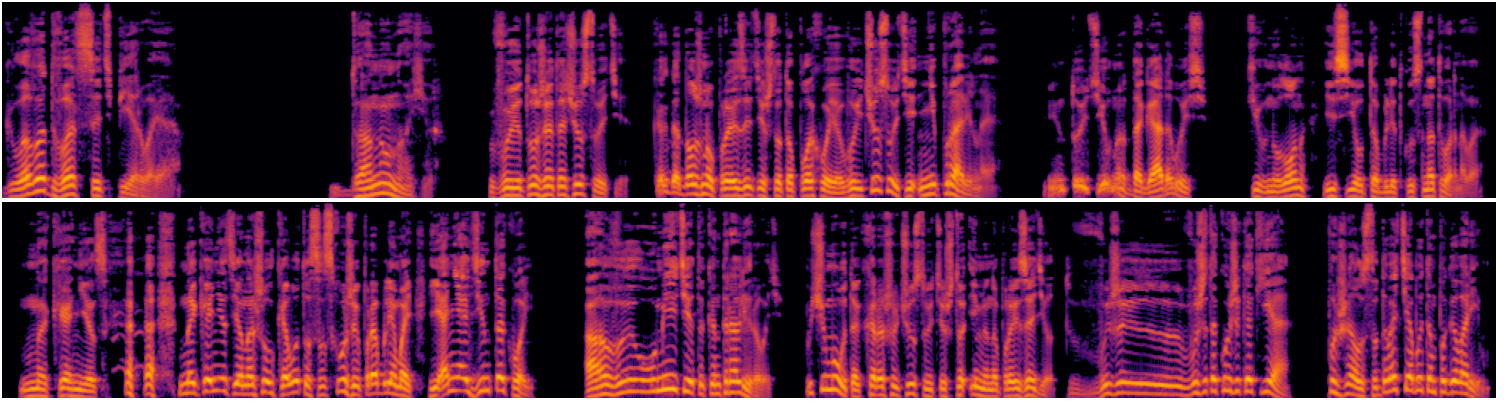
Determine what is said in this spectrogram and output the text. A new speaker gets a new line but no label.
Глава двадцать первая. Да ну нахер. Вы тоже это чувствуете? Когда должно произойти что-то плохое, вы чувствуете неправильное? Интуитивно догадываюсь. Кивнул он и съел таблетку снотворного. Наконец! Наконец я нашел кого-то со схожей проблемой. Я не один такой. А вы умеете это контролировать? Почему вы так хорошо чувствуете, что именно произойдет? Вы же... вы же такой же, как я. Пожалуйста, давайте об этом поговорим.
